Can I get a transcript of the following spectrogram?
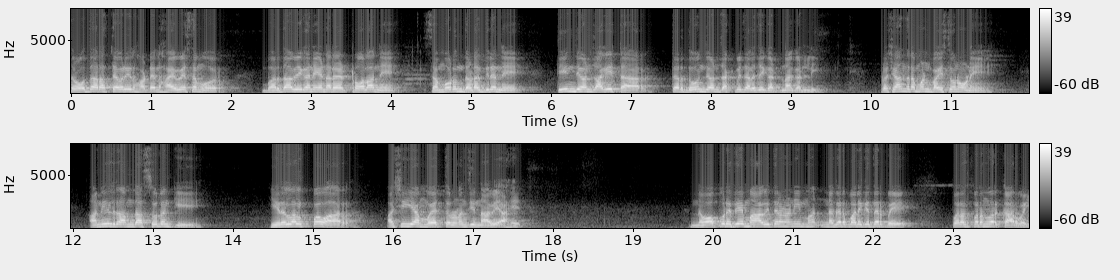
तळोदा रस्त्यावरील हॉटेल हायवेसमोर भरदा वेगाने येणाऱ्या ट्रॉलाने समोरून धडक दिल्याने तीन जण जागी ठार तर दोन जण जखमी झाल्याची घटना घडली. प्रशांत रमण बैसोनवणे अनिल रामदास सोलंकी हिरालाल पवार अशी या मयत तरुणांची नावे आहेत. नवापूर येथे महावितरण आणि मह नगरपालिकेतर्फे परस्परांवर कारवाई.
